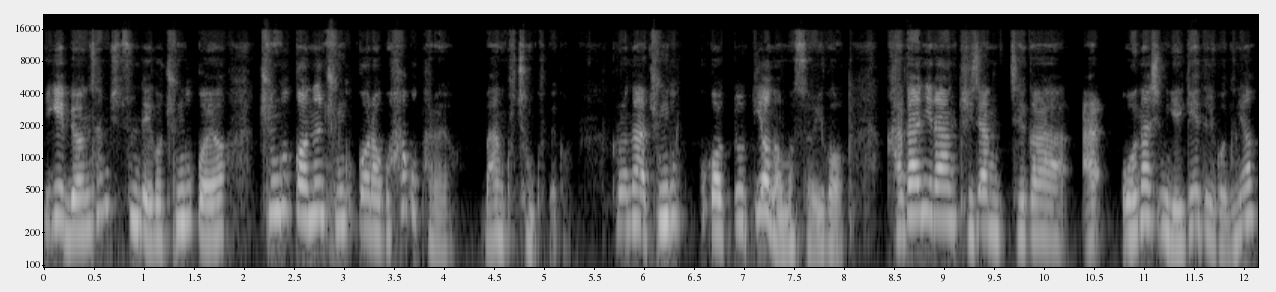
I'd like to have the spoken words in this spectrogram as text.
이게 면 30수인데 이거 중국 거예요. 중국 거는 중국 거라고 하고 팔아요. 19,900원. 그러나 중국 것도 뛰어넘었어요. 이거 가단이랑 기장 제가 아, 원하시면 얘기해 드리거든요.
